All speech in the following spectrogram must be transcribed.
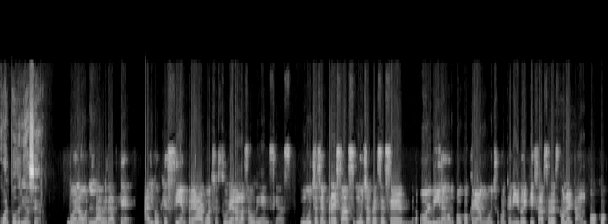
¿Cuál podría ser? Bueno, la verdad que algo que siempre hago es estudiar a las audiencias. Muchas empresas muchas veces se olvidan un poco, crean mucho contenido y quizás se desconectan un poco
